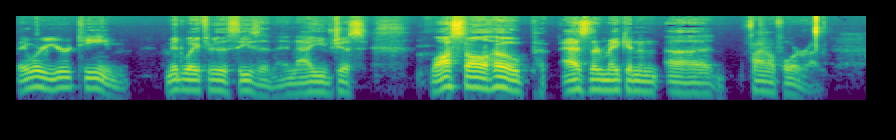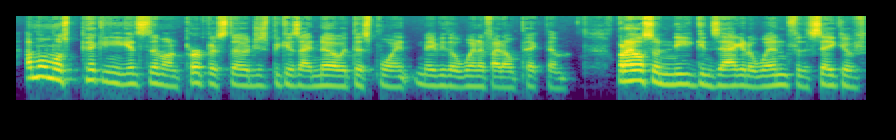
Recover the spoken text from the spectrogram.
They were your team midway through the season, and now you've just lost all hope as they're making a uh, Final Four run. I'm almost picking against them on purpose, though, just because I know at this point maybe they'll win if I don't pick them. But I also need Gonzaga to win for the sake of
